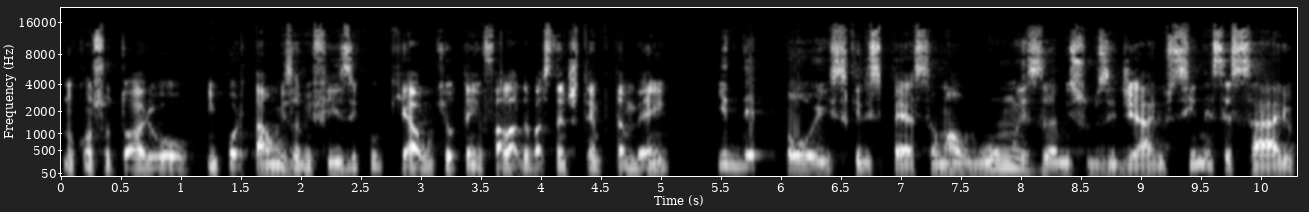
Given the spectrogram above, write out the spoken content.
no consultório ou importar um exame físico, que é algo que eu tenho falado há bastante tempo também, e depois que eles peçam algum exame subsidiário, se necessário,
